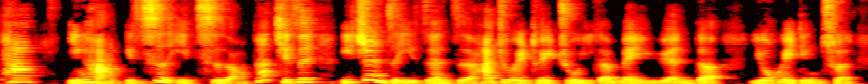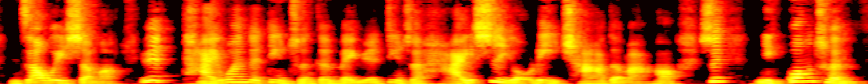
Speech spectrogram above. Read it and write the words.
他。银行一次一次啊，它其实一阵子一阵子，它就会推出一个美元的优惠定存。你知道为什么？因为台湾的定存跟美元定存还是有利差的嘛，哈，所以你光存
